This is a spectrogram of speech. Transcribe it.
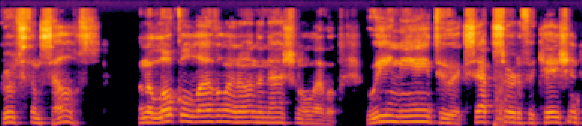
groups themselves on the local level and on the national level. We need to accept certification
